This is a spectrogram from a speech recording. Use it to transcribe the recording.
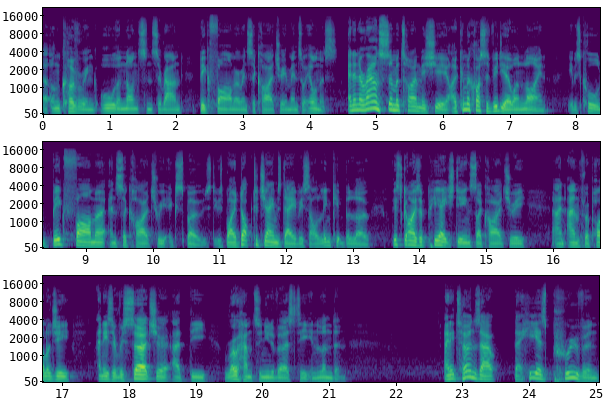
at uncovering all the nonsense around big pharma and psychiatry and mental illness. And then around summertime this year, I come across a video online. It was called Big Pharma and Psychiatry Exposed. It was by Dr. James Davies. I'll link it below. This guy's a PhD in psychiatry and anthropology, and he's a researcher at the Roehampton University in London. And it turns out that he has proven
